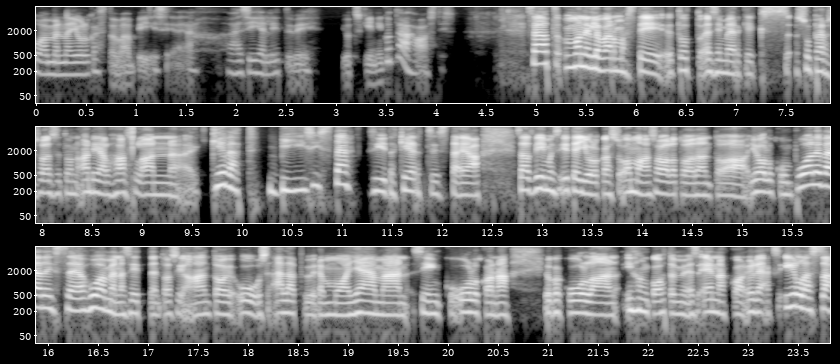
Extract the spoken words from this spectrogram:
huomenna julkaistavaa biisiä ja vähän siihen liittyviä jutskia, niin kuin tämä haastis. Sä oot monille varmasti tuttu esimerkiksi supersuositun Adial Haslan Kevät-biisistä, siitä kertsistä, ja sä oot viimeksi itse julkaissut omaa soolotuotantoa joulukuun puolivälissä, ja huomenna sitten tosiaan toi uusi Älä pyydä mua jäämään sinkku ulkona, joka kuullaan ihan kohta myös ennakkoon yleäksi illassa.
